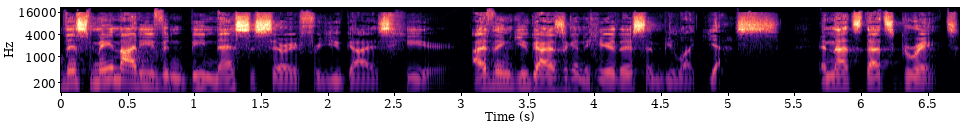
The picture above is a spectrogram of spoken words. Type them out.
this may not even be necessary for you guys here. I think you guys are going to hear this and be like yes. And that's that's great.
